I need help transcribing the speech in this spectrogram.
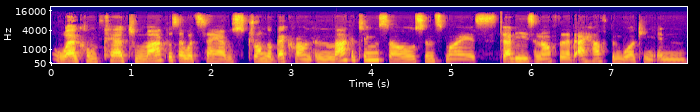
Well compared to marcus i would say i have a stronger background in marketing. So since my studies and after that i have been working in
